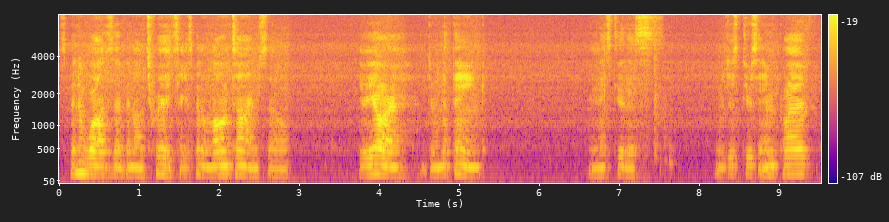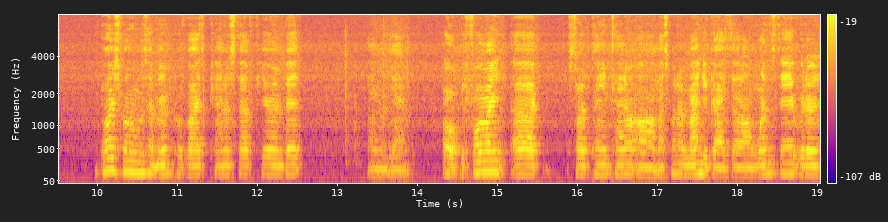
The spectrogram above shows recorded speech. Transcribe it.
It's been a while since I've been on Twitch. Like, it's been a long time, so here we are doing the thing. And let's do this. We'll just do some improv part one with some improvised piano stuff here in a bit. And yeah. Oh, before I uh, start playing piano, um, I just want to remind you guys that on Wednesday we're gonna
